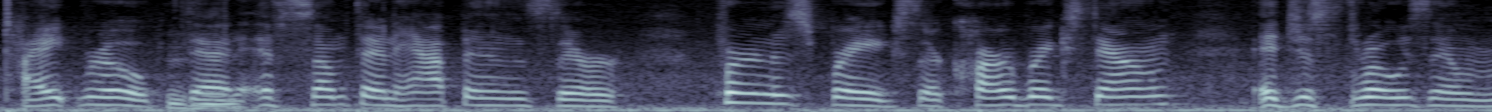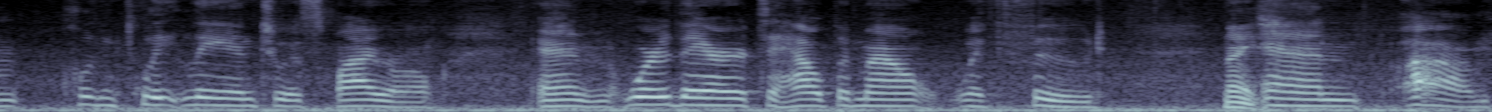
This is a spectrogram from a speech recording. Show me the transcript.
tightrope Mm-hmm. that if something happens, their furnace breaks, their car breaks down, it just throws them completely into a spiral. And we're there to help them out with food. Nice. And um,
